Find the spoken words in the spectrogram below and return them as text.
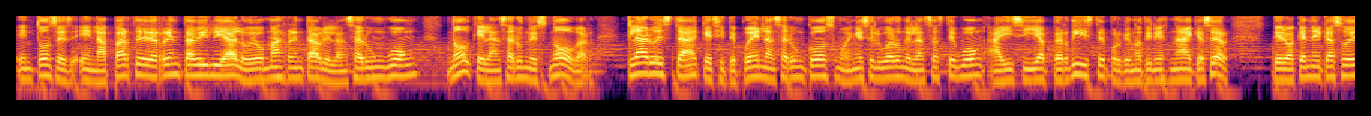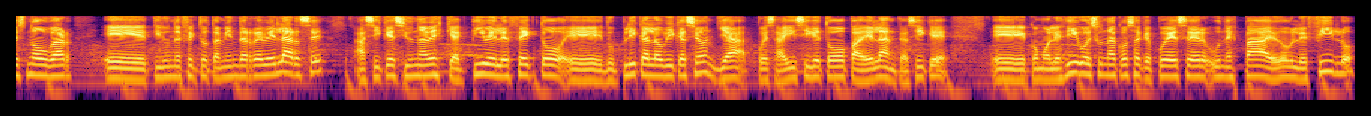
Entonces, en la parte de rentabilidad lo veo más rentable lanzar un Wong, ¿no? Que lanzar un Snowguard. Claro está que si te pueden lanzar un Cosmo en ese lugar donde lanzaste Wong, ahí sí ya perdiste porque no tienes nada que hacer. Pero acá en el caso de Snowguard, eh, tiene un efecto también de revelarse, así que si una vez que active el efecto eh, duplica la ubicación, ya pues ahí sigue todo para adelante. Así que eh, como les digo, es una cosa que puede ser una espada de doble filo,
